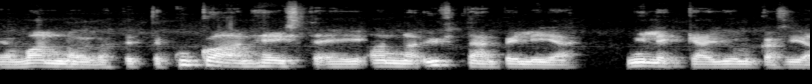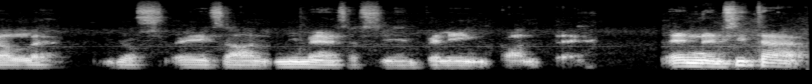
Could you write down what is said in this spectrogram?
ja vannoivat, että kukaan heistä ei anna yhtään peliä millekään julkaisijalle, jos ei saa nimensä siihen pelin kanteen. Ennen sitä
